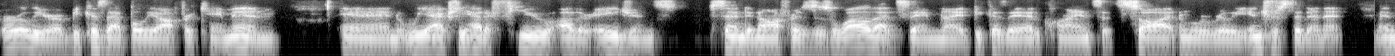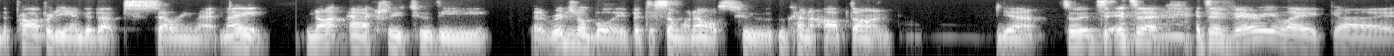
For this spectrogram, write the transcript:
earlier because that bully offer came in and we actually had a few other agents send in offers as well that same night because they had clients that saw it and were really interested in it. And the property ended up selling that night, not actually to the original bully, but to someone else who who kind of hopped on. Yeah. So it's it's a it's a very like uh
